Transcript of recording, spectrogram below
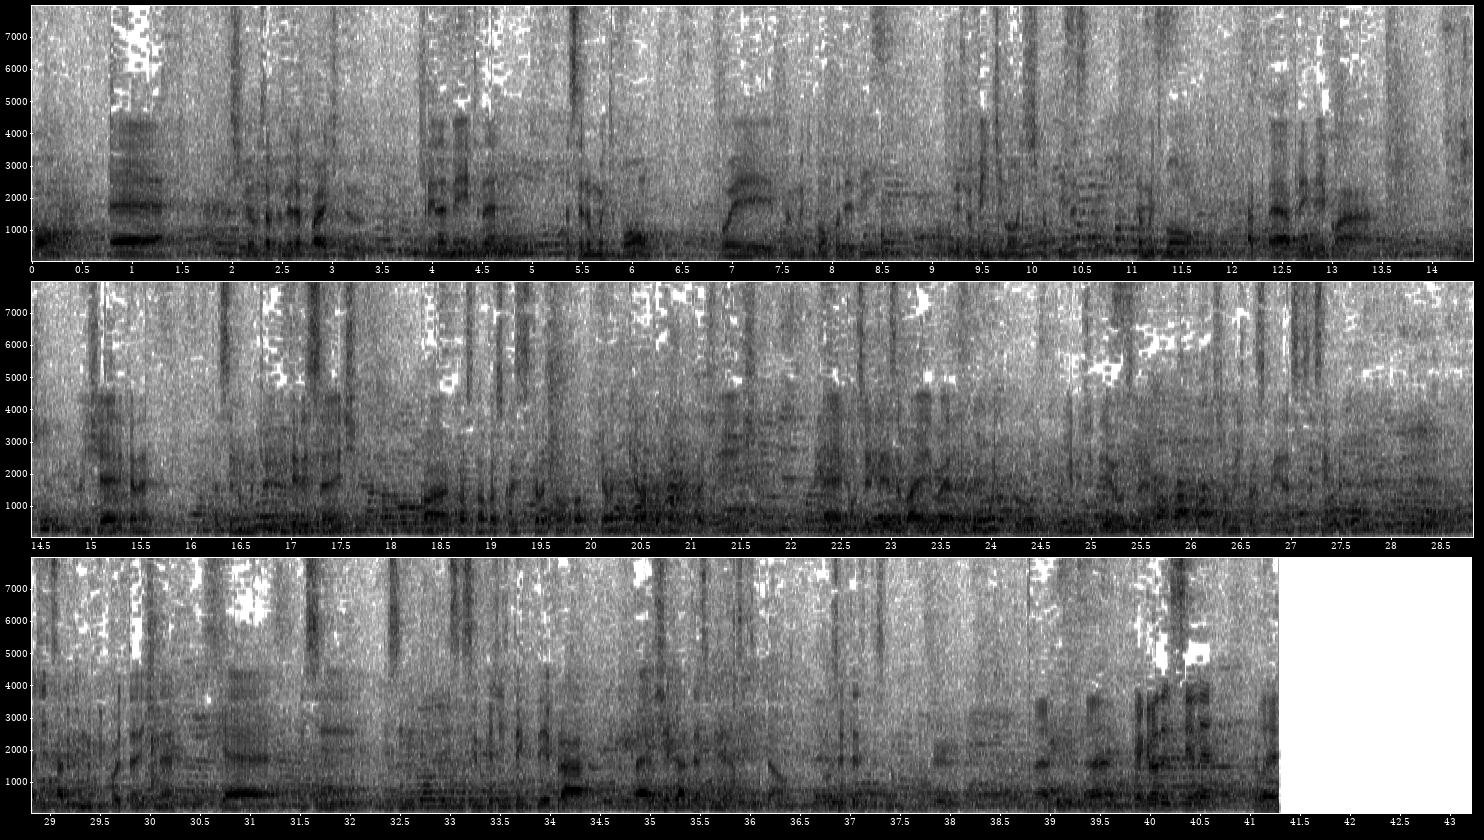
Bom, é, nós tivemos a primeira parte do, do treinamento, né? Tá sendo muito bom. Foi, foi muito bom poder vir, mesmo vim de longe de Campinas. Tá muito bom a, é, aprender com a Angélica, né? Tá sendo muito interessante com, a, com as novas coisas que, elas tão, que, ela, que ela tá falando pra gente. É, com certeza vai, vai atribuir muito pro, pro reino de Deus, né? As crianças, é sempre bom. A gente sabe que é muito importante, né? Que é esse, esse, esse ensino que a gente tem que ter para chegar até as crianças. Então, com certeza está sendo muito bom. É, é, agradecer, né? Pela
